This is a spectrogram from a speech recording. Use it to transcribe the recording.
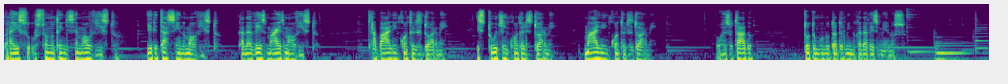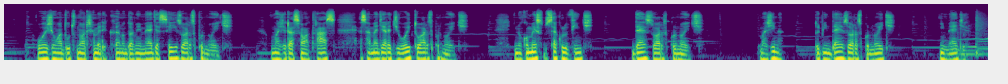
Para isso, o sono tem de ser mal visto. E ele está sendo mal visto. Cada vez mais mal visto. Trabalhe enquanto eles dormem. Estude enquanto eles dormem. Malhe enquanto eles dormem. O resultado? Todo mundo está dormindo cada vez menos. Hoje, um adulto norte-americano dorme em média 6 horas por noite. Uma geração atrás, essa média era de 8 horas por noite. E no começo do século XX, 10 horas por noite. Imagina, dormir 10 horas por noite, em média.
